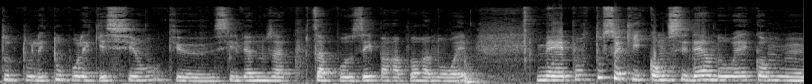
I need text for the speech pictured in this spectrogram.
Tout, tout, les, tout pour les questions que Sylvia nous a, posées par rapport à Noël. Mais pour tous ceux qui considèrent Noël comme euh,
